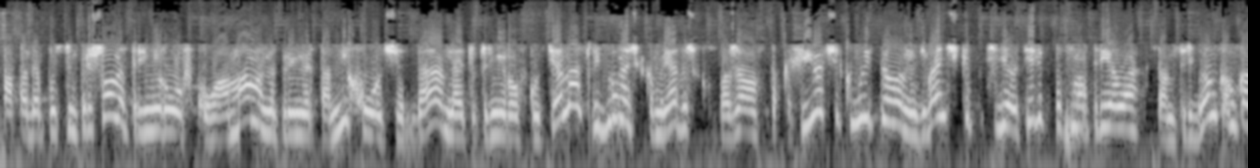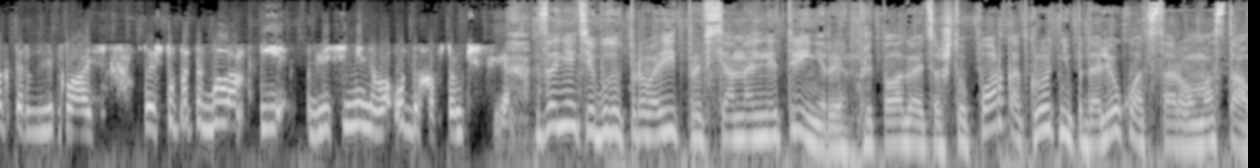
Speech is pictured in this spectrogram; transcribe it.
Папа, допустим, пришел на тренировку тренировку, а мама, например, там не хочет, да, на эту тренировку, у тебя с ребеночком рядышком, пожалуйста, кофеечек выпила, на диванчике посидела, телек посмотрела, там с ребенком как-то развлеклась. То есть, чтобы это было и для семейного отдыха в том числе. Занятия будут проводить профессиональные тренеры. Предполагается, что парк откроют неподалеку от Старого моста.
